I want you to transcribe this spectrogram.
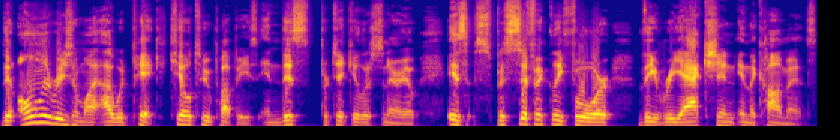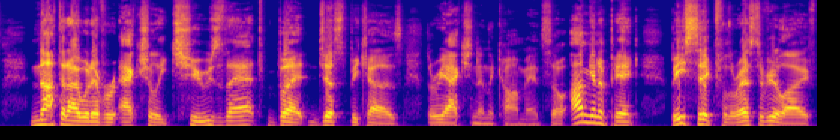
the only reason why I would pick kill two puppies in this particular scenario is specifically for the reaction in the comments not that I would ever actually choose that, but just because the reaction in the comments. So I'm going to pick be sick for the rest of your life.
